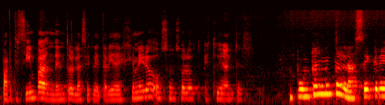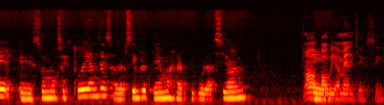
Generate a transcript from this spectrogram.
participan dentro de la Secretaría de Género o son solo estudiantes? Puntualmente en la SECRE eh, somos estudiantes, a ver, siempre tenemos la articulación. Ah, eh, obviamente, sí.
